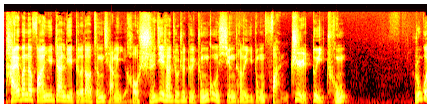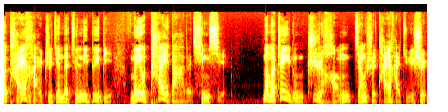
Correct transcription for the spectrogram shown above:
台湾的防御战力得到增强以后，实际上就是对中共形成了一种反制对冲。如果台海之间的军力对比没有太大的倾斜，那么这种制衡将使台海局势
